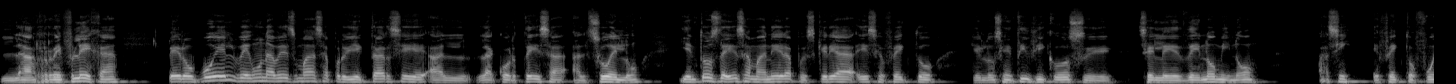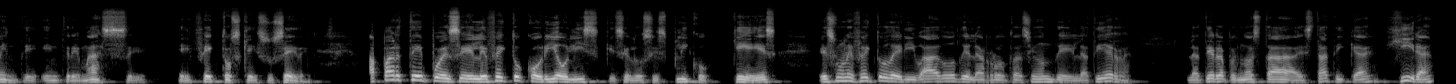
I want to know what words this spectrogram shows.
la refleja, pero vuelve una vez más a proyectarse a la corteza, al suelo, y entonces de esa manera pues crea ese efecto que los científicos eh, se le denominó así, efecto fuente, entre más eh, efectos que suceden. Aparte, pues el efecto Coriolis, que se los explico qué es, es un efecto derivado de la rotación de la Tierra. La Tierra pues no está estática, gira,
